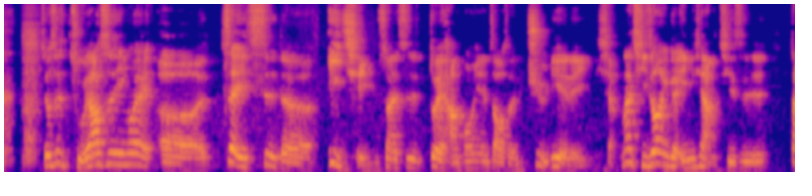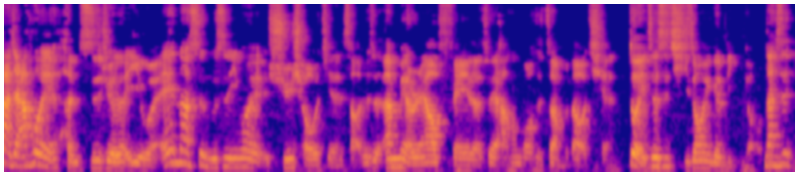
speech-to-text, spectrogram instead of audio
就是主要是因为呃这一次的疫情算是对航空业造成剧烈的影响。那其中一个影响，其实大家会很直觉的以为，哎，那是不是因为需求减少，就是啊没有人要飞了，所以航空公司赚不到钱？对，这是其中一个理由。但是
